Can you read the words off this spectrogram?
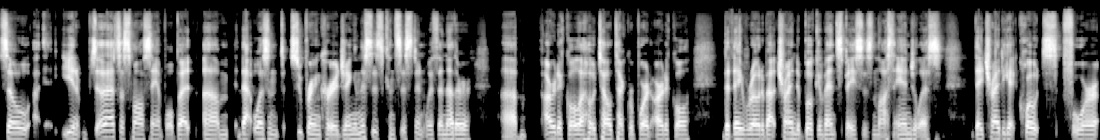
So, uh, you know, that's a small sample, but um, that wasn't super encouraging. And this is consistent with another um, article, a Hotel Tech Report article that they wrote about trying to book event spaces in Los Angeles. They tried to get quotes for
